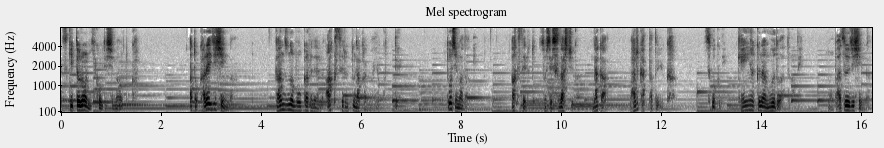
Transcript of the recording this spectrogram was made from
スキットローに聞こえてしまうとかあと彼自身がガンズのボーカルであるアクセルと仲が良くって当時まだアクセルとそしてスダッシュが仲悪かったというかすごくね険悪なムードだったのでもうバズー自身が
